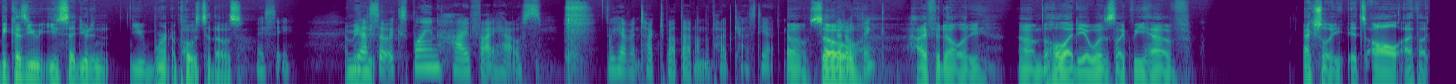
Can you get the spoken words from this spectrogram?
because you you said you didn't you weren't opposed to those. I see. I mean, yeah. So explain Hi-Fi House. We haven't talked about that on the podcast yet. oh, I so don't think. high fidelity. Um, the whole idea was like we have. Actually, it's all. I thought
